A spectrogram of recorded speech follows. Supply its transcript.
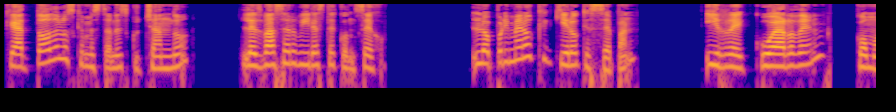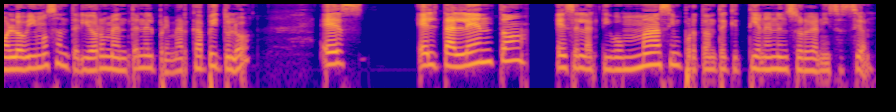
que a todos los que me están escuchando les va a servir este consejo. Lo primero que quiero que sepan y recuerden, como lo vimos anteriormente en el primer capítulo, es el talento es el activo más importante que tienen en su organización.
